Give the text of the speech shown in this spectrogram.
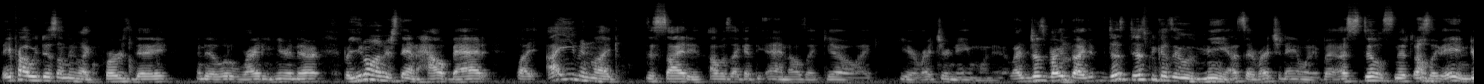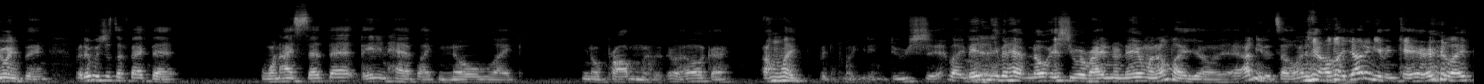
they probably did something like first day and did a little writing here and there, but you don't understand how bad. Like I even like decided. I was like at the end. I was like, yo, like here, write your name on it. Like just write mm. like just just because it was me, I said write your name on it. But I still snitched. I was like, they didn't do anything. But it was just the fact that when I said that, they didn't have like no like, you know, problem with it. They're like, oh, okay. I'm like, but you know, you didn't do shit. Like they didn't even have no issue with writing their name on. I'm like, yo, I need to tell them. You know, like y'all didn't even care. like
